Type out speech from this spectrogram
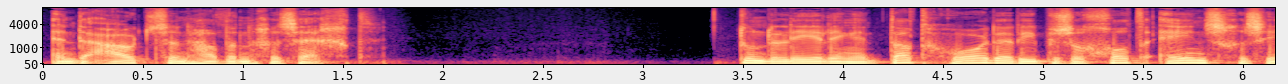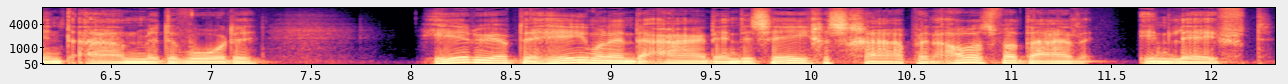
en de oudsten hadden gezegd. Toen de leerlingen dat hoorden, riepen ze God eensgezind aan met de woorden: Heer, u hebt de hemel en de aarde en de zee geschapen en alles wat daarin leeft.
